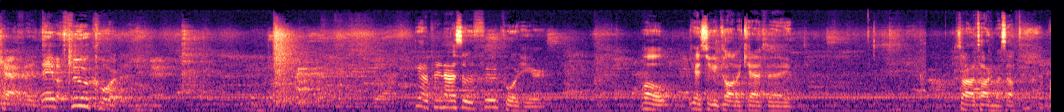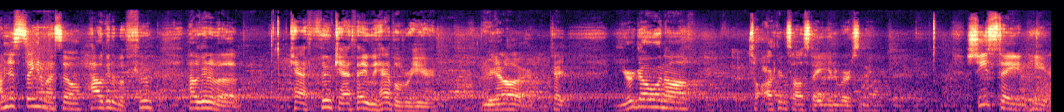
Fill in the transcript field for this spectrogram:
cafe. They have a food court. You got a pretty nice little food court here. Well, I guess you could call it a cafe. Sorry, I'm talking to myself. I'm just thinking to myself, how good of a food, how good of a ca- food cafe we have over here. Our- okay, you're going off to Arkansas State University. She's staying here,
